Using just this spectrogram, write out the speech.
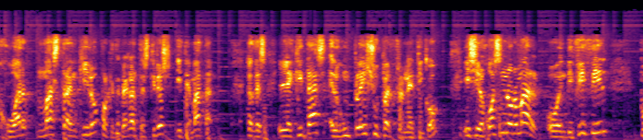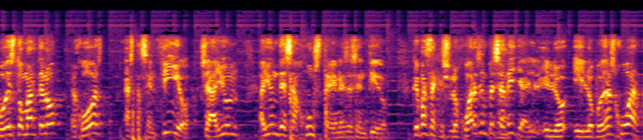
jugar más tranquilo porque te pegan tres tiros y te matan. Entonces, le quitas el gameplay súper frenético. Y si lo juegas en normal o en difícil, puedes tomártelo, el juego es hasta sencillo. O sea, hay un, hay un desajuste en ese sentido. ¿Qué pasa? Que si lo jugaras en pesadilla y, lo, y lo pudieras jugar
